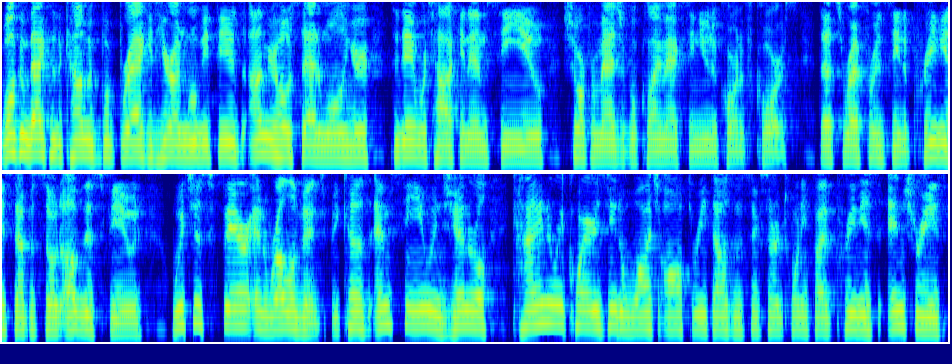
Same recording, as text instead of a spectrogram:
Welcome back to the comic book bracket here on Movie Feuds. I'm your host, Adam Wollinger. Today we're talking MCU, short for Magical Climaxing Unicorn, of course. That's referencing a previous episode of this feud, which is fair and relevant because MCU in general kind of requires you to watch all 3,625 previous entries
